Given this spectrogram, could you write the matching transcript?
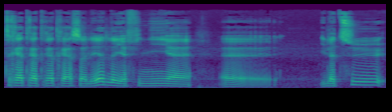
très, très, très, très solide. Là. Il a fini. il a-tu.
